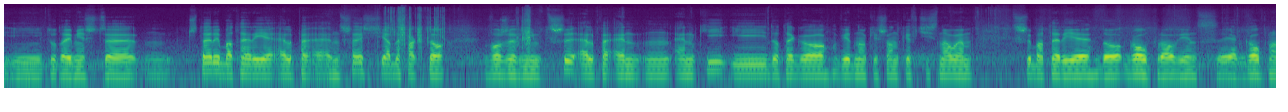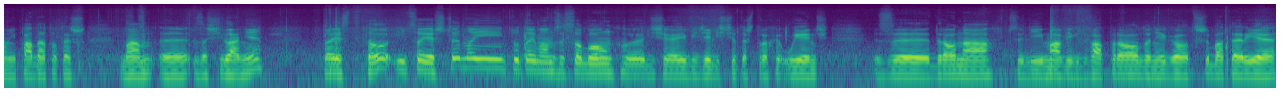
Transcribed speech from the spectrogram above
i tutaj mieszczę mm, cztery baterie LPEN6. Ja de facto wożę w nim 3 LPN-ki i do tego w jedną kieszonkę wcisnąłem trzy baterie do GoPro, więc jak GoPro mi pada, to też mam e, zasilanie. To jest to i co jeszcze? No i tutaj mam ze sobą, e, dzisiaj widzieliście też trochę ujęć z drona, czyli Mavic 2 Pro, do niego trzy baterie,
